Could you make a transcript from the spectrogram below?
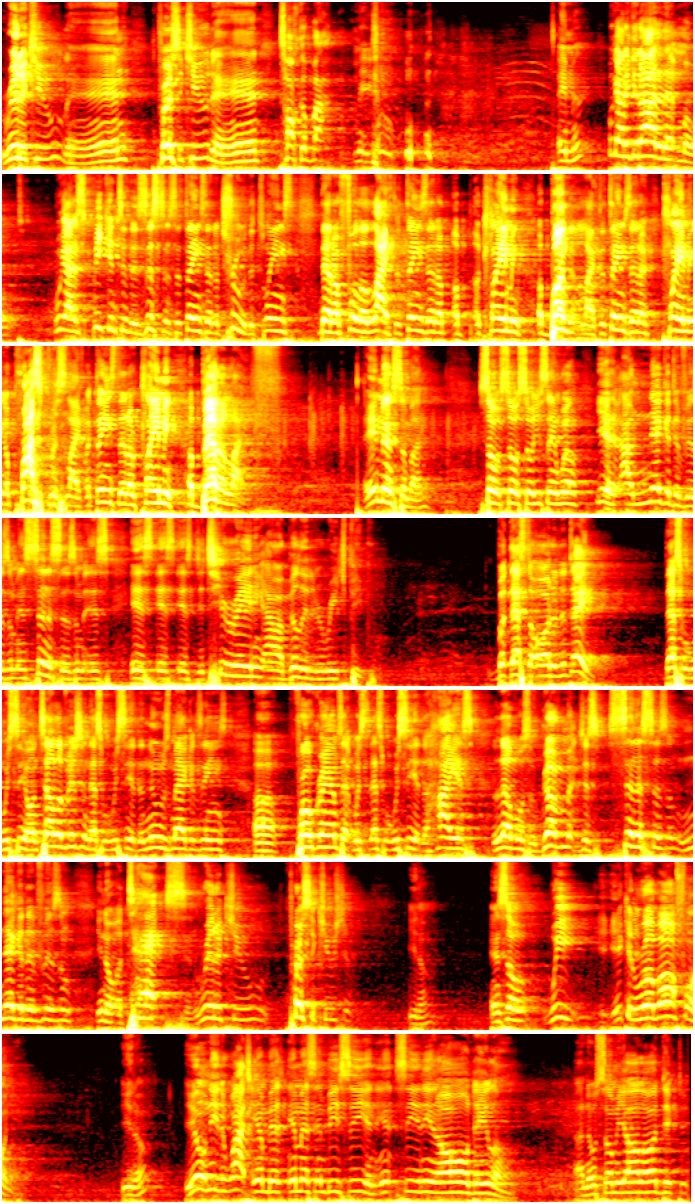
ridicule and persecute and talk about me. Amen. We got to get out of that mode. We got to speak into the existence the things that are true, the things that are full of life, the things that are, are, are, claiming abundant life, the things that are claiming a prosperous life, the things that are claiming a better life. Amen, somebody. So, so, so you're saying, well, yeah, our negativism and cynicism is, is, is, is deteriorating our ability to reach people. But that's the order of the day. That's what we see on television. That's what we see at the news magazines uh, programs. That that's what we see at the highest levels of government. Just cynicism, negativism, you know, attacks and ridicule, persecution, you know. And so we, it can rub off on you, you know. You don't need to watch MSNBC and CNN all day long. I know some of y'all are addicted.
